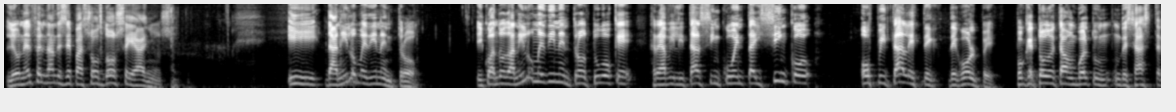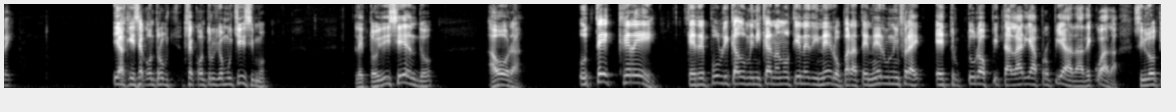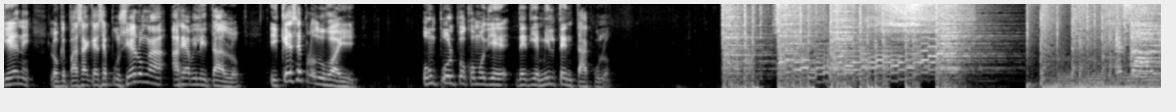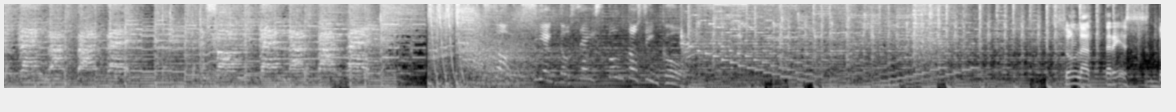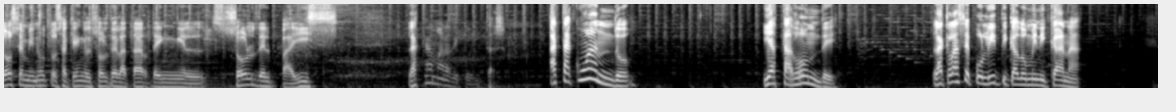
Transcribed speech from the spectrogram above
Leonel Fernández se pasó 12 años y Danilo Medina entró. Y cuando Danilo Medina entró, tuvo que rehabilitar 55 hospitales de, de golpe, porque todo estaba envuelto en un desastre. Y aquí se constru- se construyó muchísimo. Le estoy diciendo, ahora, ¿usted cree que República Dominicana no tiene dinero para tener una infraestructura hospitalaria apropiada, adecuada? Sí lo tiene. Lo que pasa es que se pusieron a, rehabilitarlo. ¿Y qué se produjo ahí? Un pulpo como de 10 mil tentáculos. Son las 3, 12 minutos aquí en el sol de la tarde, en el sol del país. La Cámara de Cuentas. ¿Hasta cuándo y hasta dónde la clase política dominicana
